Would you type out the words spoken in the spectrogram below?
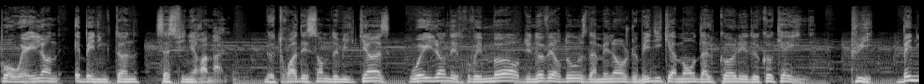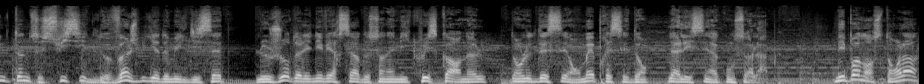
Pour Wayland et Bennington, ça se finira mal. Le 3 décembre 2015, Wayland est trouvé mort d'une overdose d'un mélange de médicaments, d'alcool et de cocaïne. Puis, Bennington se suicide le 20 juillet 2017, le jour de l'anniversaire de son ami Chris Cornell, dont le décès en mai précédent l'a laissé inconsolable. Mais pendant ce temps-là,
